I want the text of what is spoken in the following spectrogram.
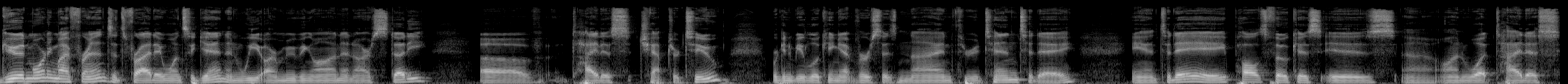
Good morning, my friends. It's Friday once again, and we are moving on in our study of Titus chapter 2. We're going to be looking at verses 9 through 10 today. And today, Paul's focus is uh, on what Titus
